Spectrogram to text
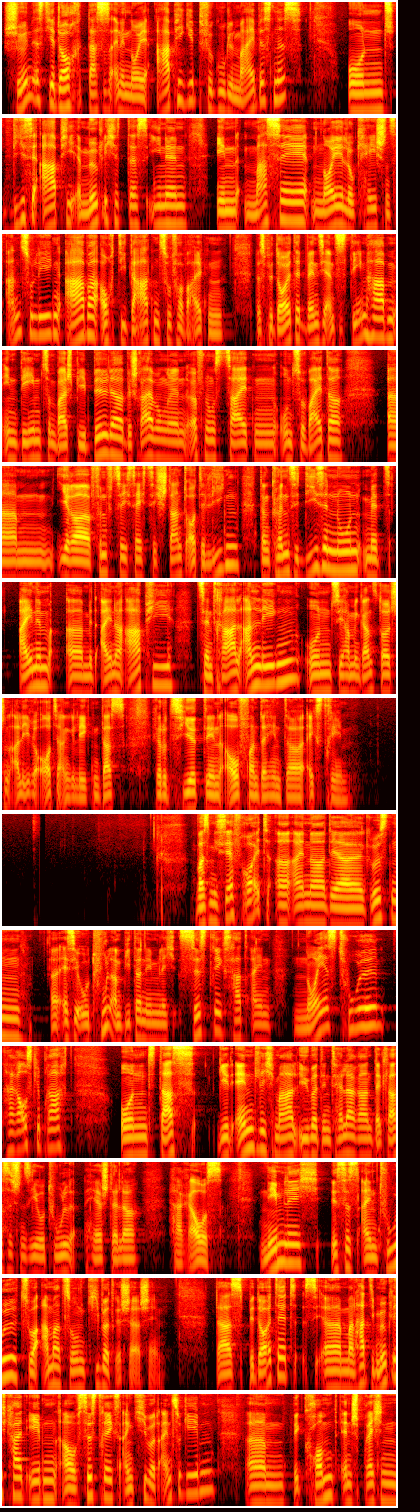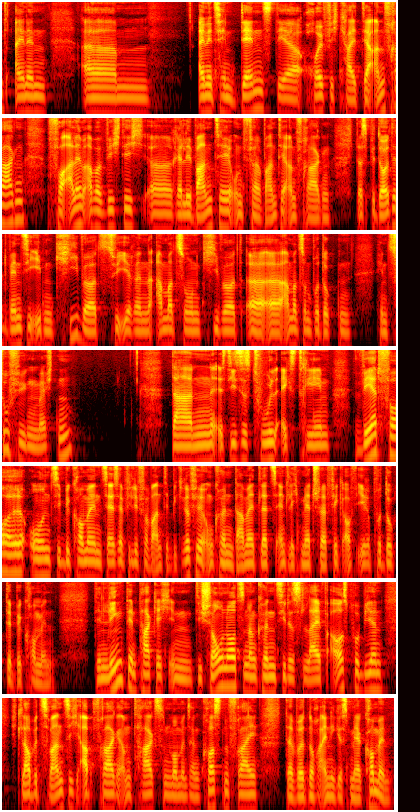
Schön ist jedoch, dass es eine neue API gibt für Google My Business. Und diese API ermöglicht es Ihnen, in Masse neue Locations anzulegen, aber auch die Daten zu verwalten. Das bedeutet, wenn Sie ein System haben, in dem zum Beispiel Bilder, Beschreibungen, Öffnungszeiten und so weiter ähm, ihrer 50, 60 Standorte liegen, dann können Sie diese nun mit einem, äh, mit einer API zentral anlegen und Sie haben in ganz Deutschland alle Ihre Orte angelegt und das reduziert den Aufwand dahinter extrem. Was mich sehr freut, äh, einer der größten äh, SEO-Tool-Anbieter, nämlich Systrix, hat ein neues Tool herausgebracht und das geht endlich mal über den Tellerrand der klassischen SEO-Tool-Hersteller heraus. Nämlich ist es ein Tool zur Amazon-Keyword-Recherche. Das bedeutet, äh, man hat die Möglichkeit eben auf Systrix ein Keyword einzugeben, ähm, bekommt entsprechend einen ähm, eine Tendenz der Häufigkeit der Anfragen, vor allem aber wichtig äh, relevante und verwandte Anfragen. Das bedeutet, wenn Sie eben Keywords zu Ihren Amazon Keyword äh, äh, Amazon Produkten hinzufügen möchten, dann ist dieses Tool extrem wertvoll und Sie bekommen sehr, sehr viele verwandte Begriffe und können damit letztendlich mehr Traffic auf Ihre Produkte bekommen. Den Link, den packe ich in die Show Notes und dann können Sie das live ausprobieren. Ich glaube, 20 Abfragen am Tag sind momentan kostenfrei. Da wird noch einiges mehr kommen.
